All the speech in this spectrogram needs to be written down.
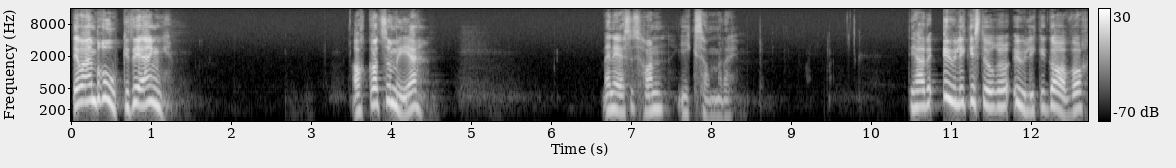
Det var en brokete gjeng. Akkurat som vi er. Men Jesus han gikk sammen med dem. De hadde ulike historier, ulike gaver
